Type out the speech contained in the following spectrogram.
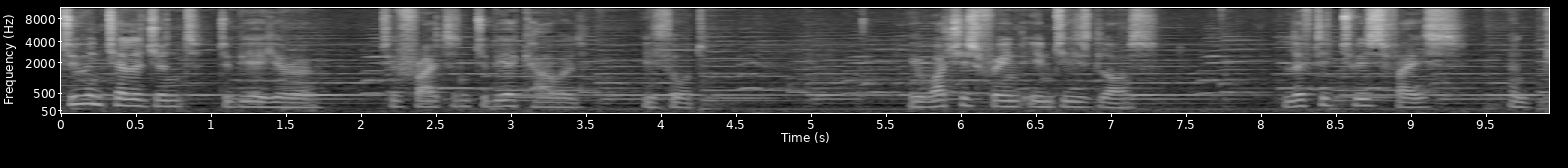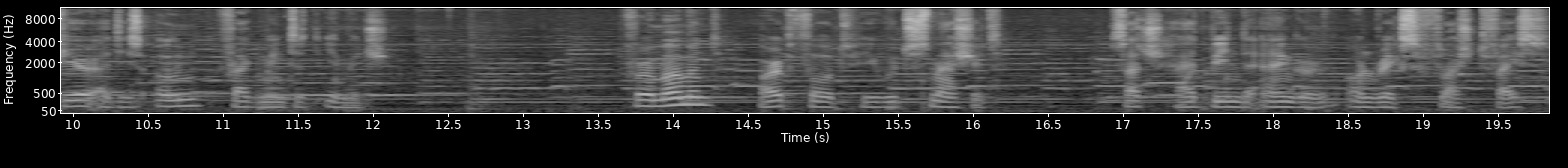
Too intelligent to be a hero, too frightened to be a coward, he thought. He watched his friend empty his glass, lift it to his face, and peer at his own fragmented image. For a moment, Horeb thought he would smash it. Such had been the anger on Rek's flushed face.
